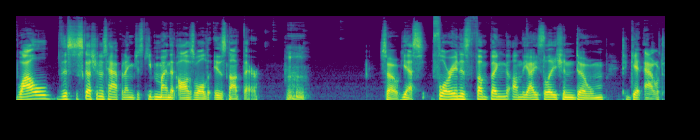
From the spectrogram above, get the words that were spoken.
while this discussion is happening, just keep in mind that Oswald is not there. Mhm. So yes, Florian is thumping on the isolation dome to get out.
